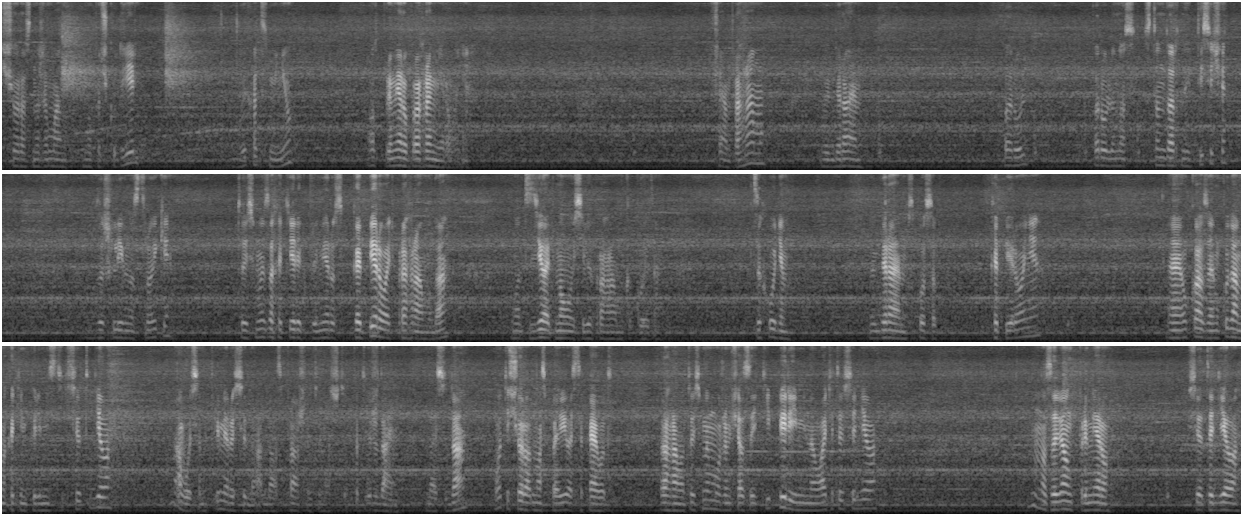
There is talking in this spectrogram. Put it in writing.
еще раз нажимаем кнопочку дверь, выход в меню. Вот, к примеру, программирование. Включаем программу, выбираем пароль. Пароль у нас стандартный 1000. Зашли в настройки. То есть мы захотели, к примеру, скопировать программу, да? Вот сделать новую себе программу какую-то. Заходим, выбираем способ копирования. Э, указываем, куда мы хотим переместить все это дело. На 8, к примеру, сюда. Да, спрашивайте нас, что подтверждаем. Да, сюда. Вот еще раз у нас появилась такая вот программа. То есть мы можем сейчас зайти, переименовать это все дело. Ну, назовем, к примеру, все это дело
